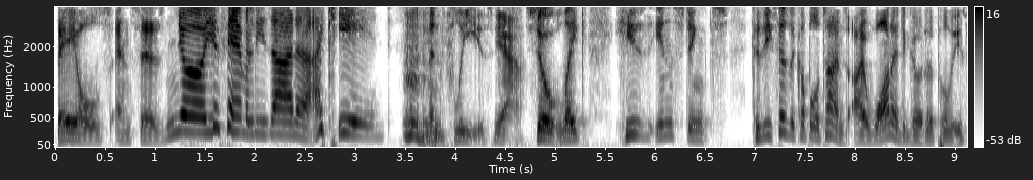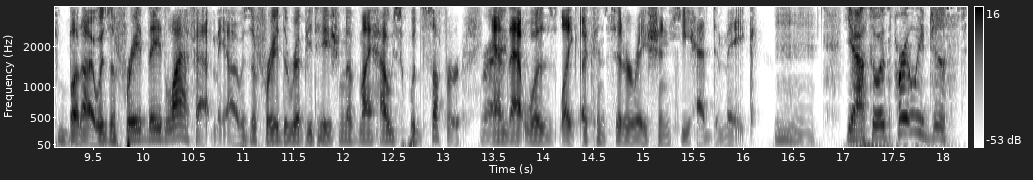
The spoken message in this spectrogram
bails and says, "No, your family's honor, I can't," and then flees. Yeah. So like his instincts, because he says a couple of times, "I wanted to go to the police, but I was afraid they'd laugh at me. I was afraid the reputation of my house would suffer," Right. and that was like a consideration he had to make. Yeah, so it's partly just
